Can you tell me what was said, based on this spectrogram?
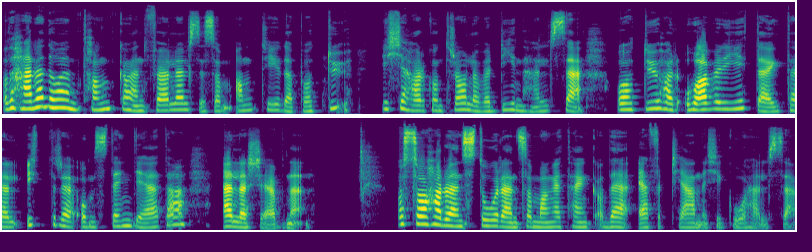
Og dette er da en tanke og en følelse som antyder på at du ikke har kontroll over din helse, og at du har overgitt deg til ytre omstendigheter eller skjebnen. Og så har du en stor en som mange tenker, og det er 'jeg fortjener ikke god helse'.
